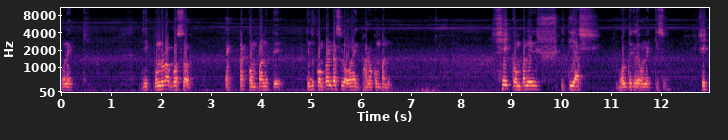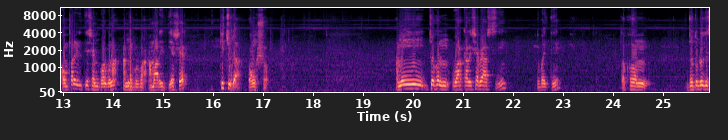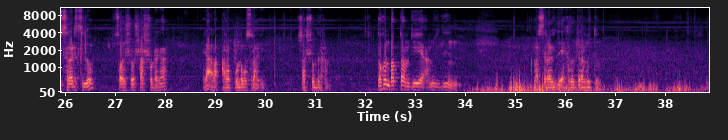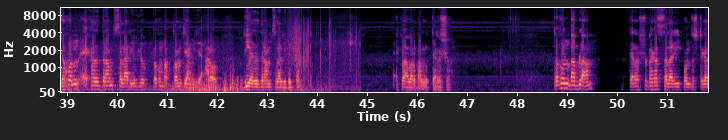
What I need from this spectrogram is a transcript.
অনেক। যে পনেরো বছর একটা কোম্পানিতে, কিন্তু কোম্পানিটা ছিল অনেক ভালো কোম্পানি। সেই কোম্পানির ইতিহাস বলতে গেলে অনেক কিছু। সেই কোম্পানির ইতিহাস আমি বলব না, আমি বলব আমার ইতিহাসের কিছুটা অংশ। আমি যখন ওয়ার্কার হিসাবে আসছি দুবাইতে, তখন যতটুকু স্যালারি ছিল, ছয়শো, সাতশো টাকা আরও পনেরো বছর আগে, সাতশো দ্রাম তখন ভাবতাম যে আমি যদি আমার স্যালারি যদি এক হাজার দ্রাম হইতো। যখন এক হাজার দ্রাম স্যালারি হইল, তখন ভাবতাম যে আমি যে আরও দুই হাজার দ্রাম স্যালারি পাইতাম। এরপর আবার বাড়লো তেরোশো। তখন ভাবলাম তেরোশো টাকার স্যালারি, পঞ্চাশ টাকা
